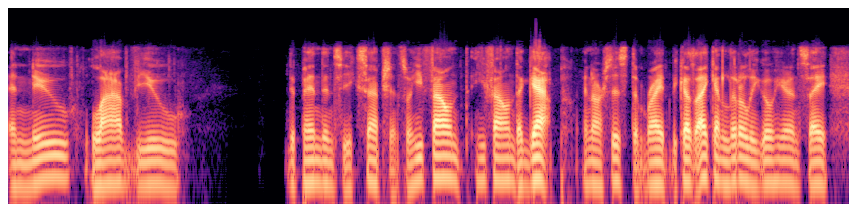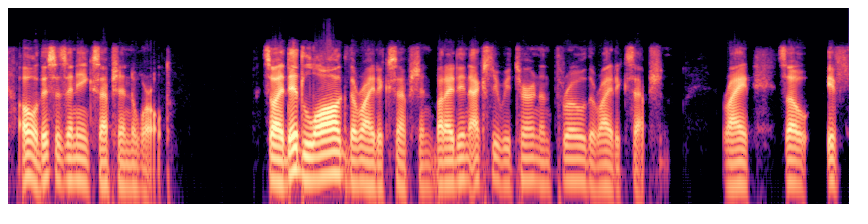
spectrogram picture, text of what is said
and new lab view dependency exception. So he found he found a gap in our system, right? Because I can literally go here and say, oh, this is any exception in the world. So I did log the right exception, but I didn't actually return and throw the right exception, right? So if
